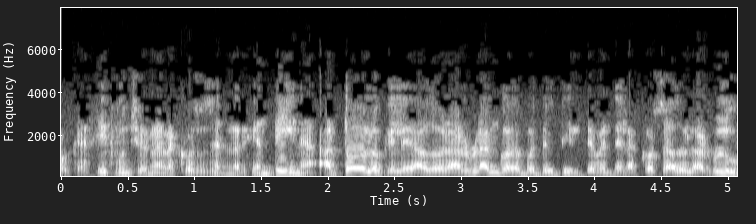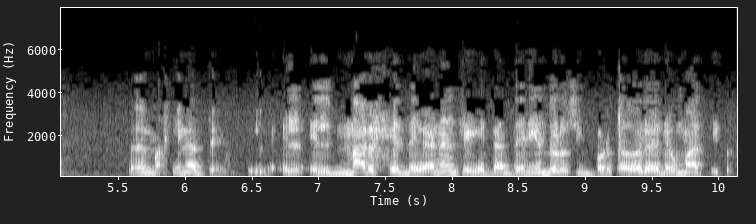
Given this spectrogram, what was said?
porque así funcionan las cosas en la Argentina. A todo lo que le da dólar blanco, después te, te venden las cosas a dólar blue. Imagínate el, margen de ganancia que están teniendo los importadores de neumáticos.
